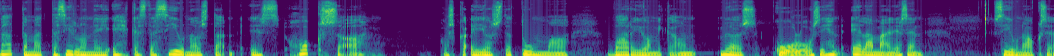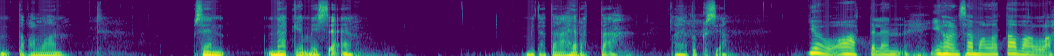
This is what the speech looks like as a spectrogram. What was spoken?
välttämättä silloin ei ehkä sitä siunausta edes hoksaa, koska ei ole sitä tummaa varjoa, mikä on myös kuuluu siihen elämään ja sen siunauksen tavallaan sen näkemiseen. Mitä tämä herättää ajatuksia? Joo, ajattelen ihan samalla tavalla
